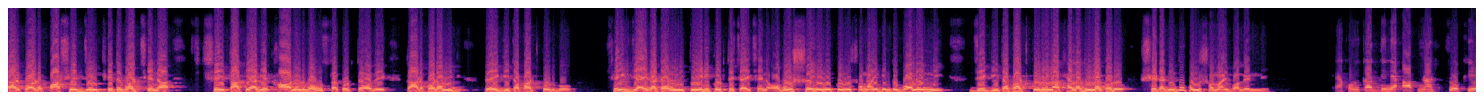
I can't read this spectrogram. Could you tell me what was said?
তারপর পাশের জন খেতে পারছে না, সেই তাকে আগে খাওয়ানোর ব্যবস্থা করতে হবে। তারপর আমি গীতা পাঠ করব। সেই জায়গাটা উনি তৈরি করতে চাইছেন। অবশ্যই উনি কোনো সময় কিন্তু বলেননি যে গীতা পাঠ করো না খেলাধুলা করো সেটা কিন্তু কোনো সময় বলেননি। এখনকার দিনে আপনার চোখে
